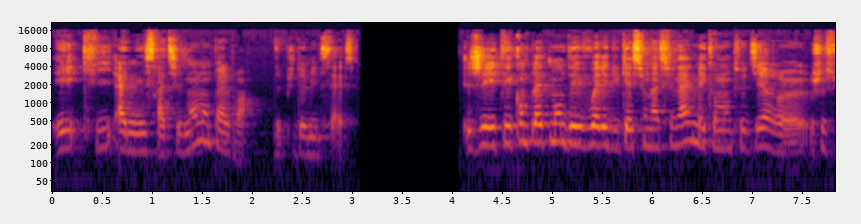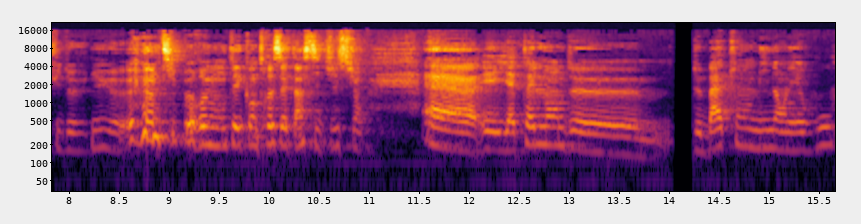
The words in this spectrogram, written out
Et qui, administrativement, n'ont pas le droit depuis 2016. J'ai été complètement dévouée à l'éducation nationale, mais comment te dire, euh, je suis devenue euh, un petit peu remontée contre cette institution. et il y a tellement de, de bâtons mis dans les roues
